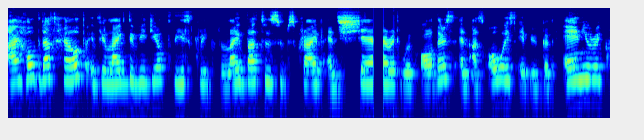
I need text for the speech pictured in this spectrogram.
I hope that helped. If you like the video please click the like button subscribe and share it with others. And as always if you've got any requests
